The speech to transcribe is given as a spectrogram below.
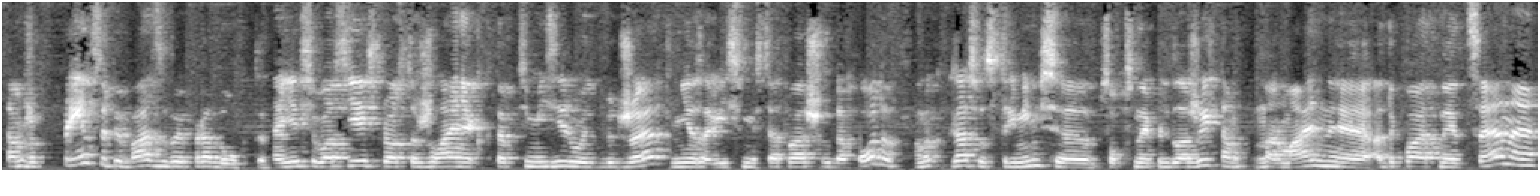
Там же, в принципе, базовые продукты. А если у вас есть просто желание как-то оптимизировать бюджет, вне зависимости от ваших доходов, мы как раз вот стремимся, собственно, и предложить там нормальные, адекватные цены,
